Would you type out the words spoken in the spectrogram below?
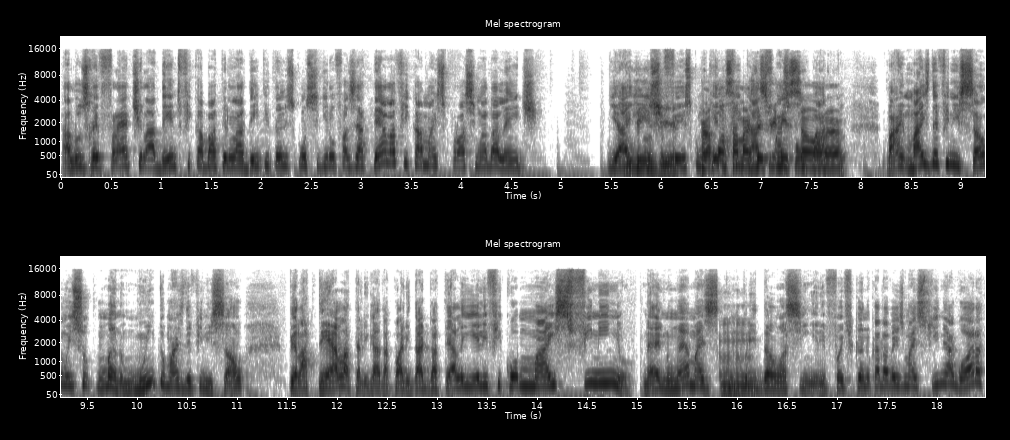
A luz reflete lá dentro, fica batendo lá dentro, então eles conseguiram fazer a tela ficar mais próxima da lente. E aí Entendi. isso fez com pra que passar mais definição, mais né? Mais, mais definição, isso, mano, muito mais definição pela tela, tá ligado? A qualidade da tela e ele ficou mais fininho, né? Ele não é mais uhum. compridão assim, ele foi ficando cada vez mais fino e agora,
